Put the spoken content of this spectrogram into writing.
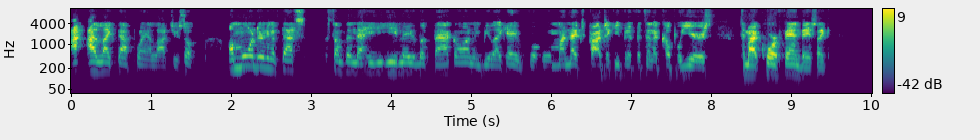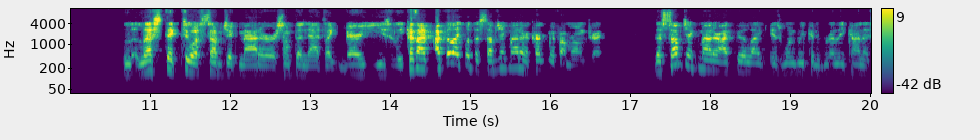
I, I like that point a lot too. So I'm wondering if that's something that he, he may look back on and be like, hey, for, for my next project, even if it's in a couple years, to my core fan base, like let's stick to a subject matter or something that's like very easily because I, I feel like with the subject matter, and correct me if I'm wrong, Trey. The subject matter I feel like is when we can really kind of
